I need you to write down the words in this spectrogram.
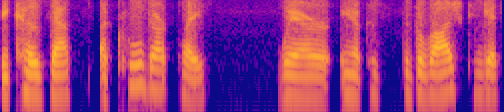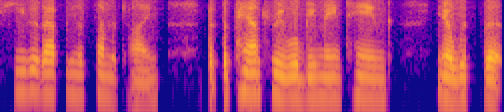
because that's a cool, dark place where, you know, because the garage can get heated up in the summertime, but the pantry will be maintained, you know, with the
